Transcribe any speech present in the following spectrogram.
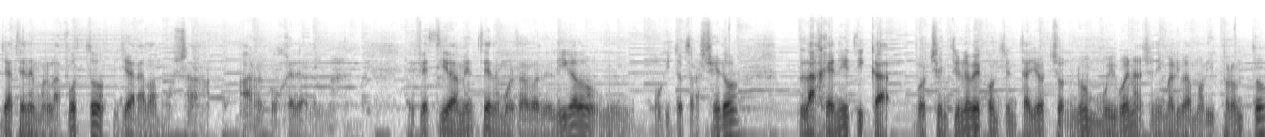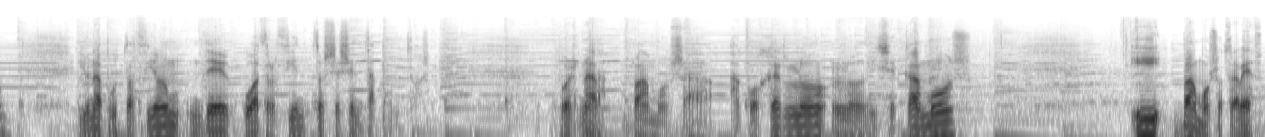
Ya tenemos la foto y ahora vamos a, a recoger el animal. Efectivamente, le hemos dado en el hígado un poquito trasero. La genética 89,38, no muy buena, ese animal iba a morir pronto. Y una puntuación de 460 puntos. Pues nada, vamos a, cogerlo, lo disecamos y vamos otra vez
